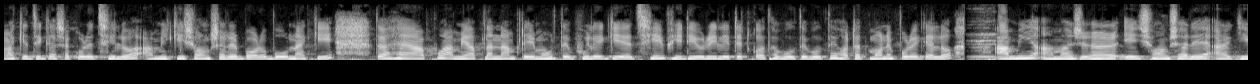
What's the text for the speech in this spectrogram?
আমাকে জিজ্ঞাসা করেছিল, আমি কি সংসারের বড় বউ নাকি? তো হ্যাঁ আপু, আমি আপনার নামটা এই মুহূর্তে ভুলে গিয়েছি। ভিডিও রিলেটেড কথা বলতে বলতে হঠাৎ মনে পড়ে গেল। আমি আমার এই সংসারে আর কি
